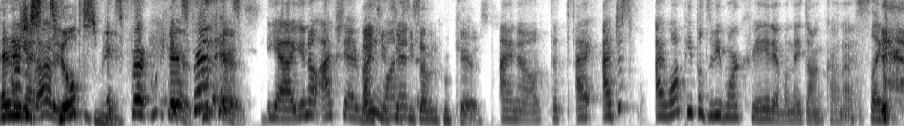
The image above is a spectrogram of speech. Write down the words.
and it just that. tilts me it's for cares? it's for Who it's, cares? yeah. You know, actually, I really wanted. Who cares? I know that I I just I want people to be more creative when they dunk on us. Like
